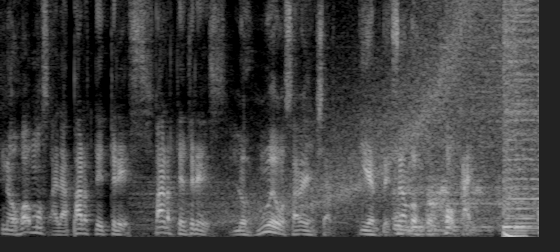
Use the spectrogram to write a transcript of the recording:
nos vamos a la parte 3. Parte 3, los nuevos Avengers. Y empezamos con Hawkeye.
